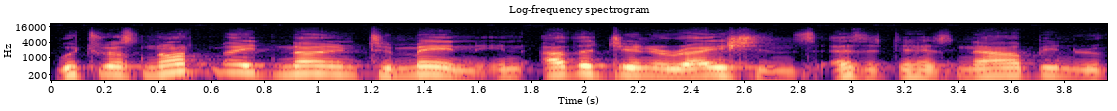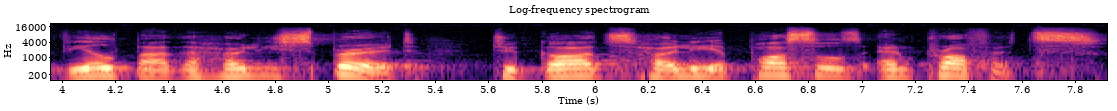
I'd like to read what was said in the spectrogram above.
which was not made known to men in other generations, as it has now been revealed by the Holy Spirit to God's holy apostles and prophets.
